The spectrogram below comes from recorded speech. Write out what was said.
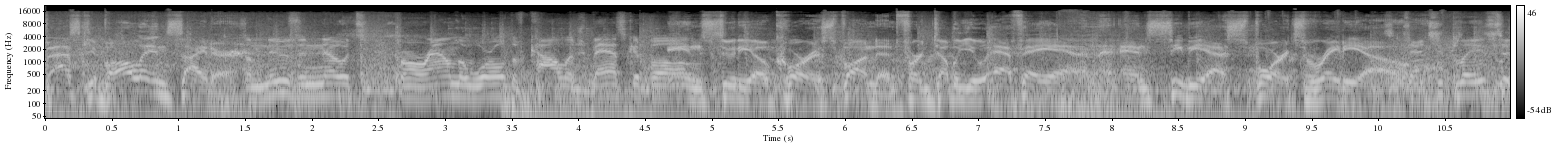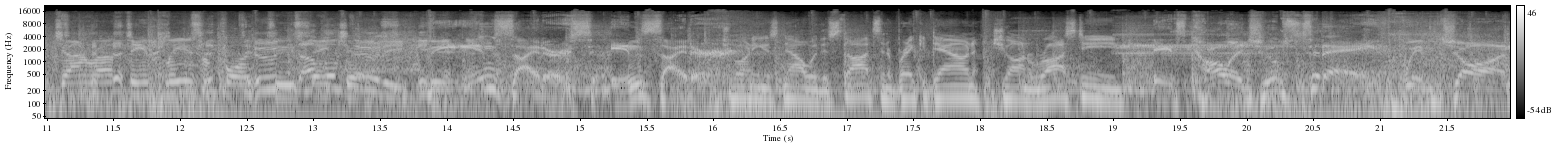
Basketball Insider. Some news and notes from around the world of college basketball. In studio correspondent for WFAN and CBS Sports Radio. Attention, please. Jon Rothstein, please report to St. Joe's. The Insider's Insider. Joining us now with his thoughts and to break it down, Jon Rothstein. It's College Hoops Today with Jon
